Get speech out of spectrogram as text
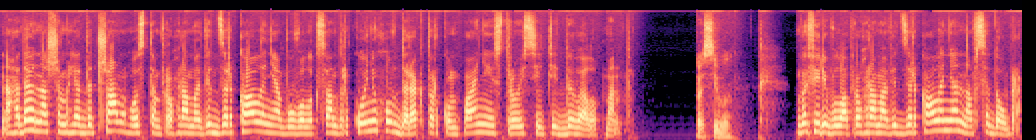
Нагадаю нашим глядачам, гостем програми Відзеркалення був Олександр Конюхов, директор компанії Строй Сіті Девелопмент. Спасибо. В ефірі була програма Відзеркалення. На все добре.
